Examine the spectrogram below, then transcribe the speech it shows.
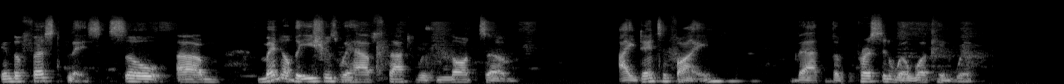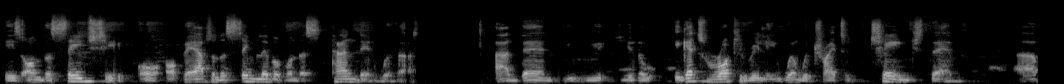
in the first place? So um, many of the issues we have start with not um, identifying that the person we're working with is on the same ship or, or perhaps on the same level of understanding with us. And then, you, you, you know, it gets rocky really when we try to change them. Uh,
